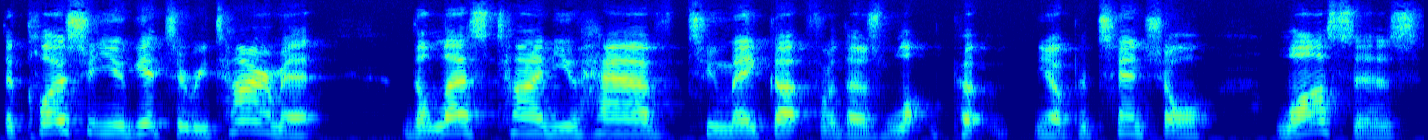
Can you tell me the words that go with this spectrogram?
the closer you get to retirement, the less time you have to make up for those you know potential losses.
